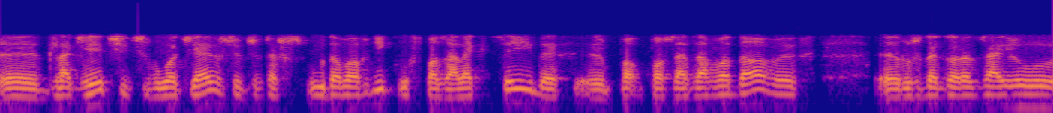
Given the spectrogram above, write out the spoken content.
y, dla dzieci czy młodzieży, czy też współdomowników pozalekcyjnych, y, po, pozazawodowych, różnego rodzaju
